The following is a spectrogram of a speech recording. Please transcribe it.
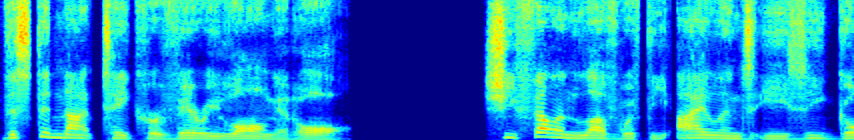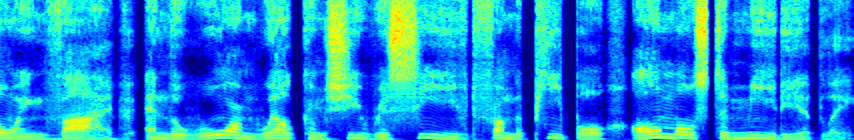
This did not take her very long at all. She fell in love with the island's easy-going vibe and the warm welcome she received from the people almost immediately.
